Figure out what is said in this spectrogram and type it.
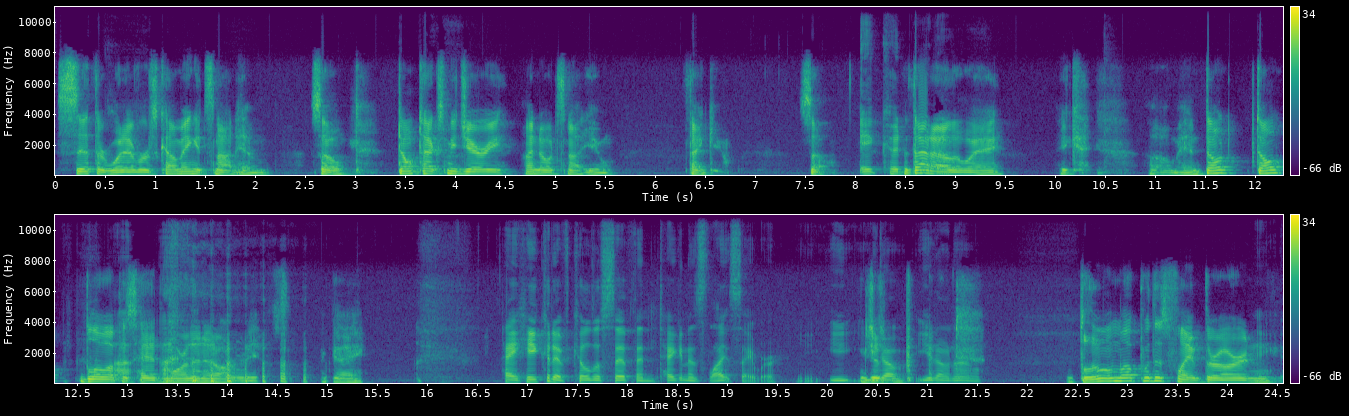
Sith or whatever's coming. It's not him. So don't text me, Jerry. I know it's not you. Thank you. So It could. with be that out of the way, he c oh man, don't don't blow up his head more than it already is. Okay, Hey, he could have killed a Sith and taken his lightsaber. You, you, you just- don't you don't know. blew him up with his flamethrower and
